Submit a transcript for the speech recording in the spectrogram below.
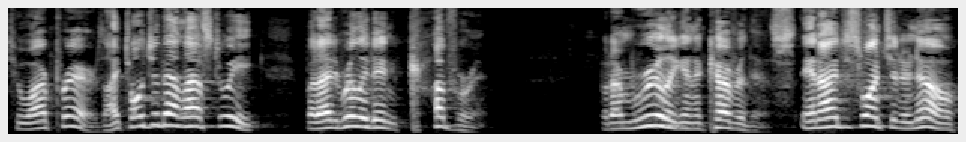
to our prayers. I told you that last week, but I really didn't cover it. But I'm really going to cover this. And I just want you to know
